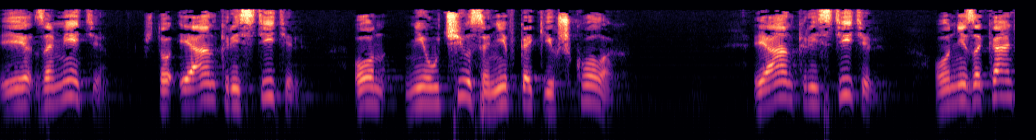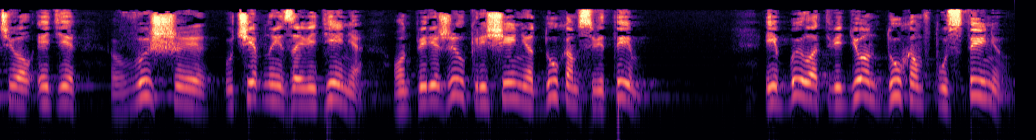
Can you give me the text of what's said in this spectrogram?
И заметьте, что Иоанн Креститель, он не учился ни в каких школах. Иоанн Креститель, он не заканчивал эти высшие учебные заведения. Он пережил крещение Духом Святым и был отведен Духом в пустыню.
